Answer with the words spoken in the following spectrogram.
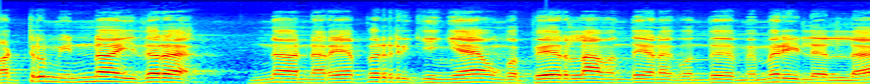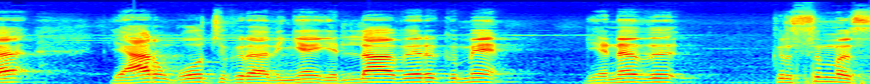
மற்றும் இன்னும் இதர இன்னும் நிறைய பேர் இருக்கீங்க. உங்கள் பேரெலாம் வந்து எனக்கு வந்து மெமரியில் இல்லை. யாரும் கோச்சுக்கிறாதீங்க. எல்லா பேருக்குமே எனது கிறிஸ்துமஸ்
